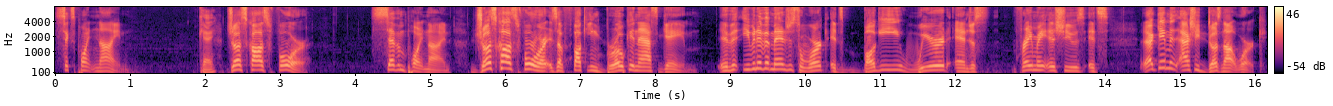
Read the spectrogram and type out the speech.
6.9. Okay. Just Cause 4, 7.9. Just Cause 4 is a fucking broken ass game. If it, even if it manages to work, it's buggy, weird, and just frame rate issues. It's that game actually does not work,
